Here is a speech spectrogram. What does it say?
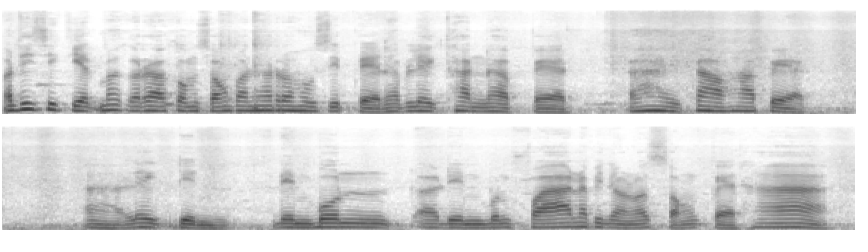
วันที่17มกราคม 2568 ครับ เลขท่านนะครับ8ได้958อ่าเลขเด่น เด่นบน เด่นบนฟ้านะพี่น้องเนาะ285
